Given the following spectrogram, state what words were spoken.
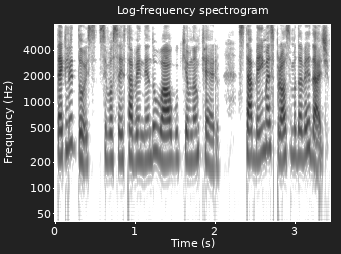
Tecle 2 se você está vendendo algo que eu não quero. Está bem mais próximo da verdade.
